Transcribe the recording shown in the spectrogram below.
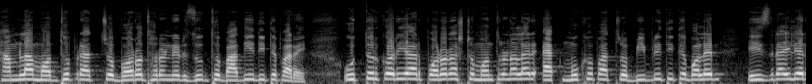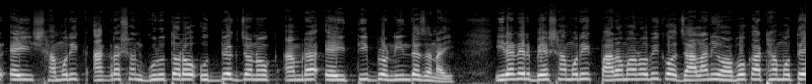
হামলা মধ্যপ্রাচ্য বড় ধরনের যুদ্ধ বাদিয়ে দিতে পারে। উত্তর কোরিয়ার পররাষ্ট্র মন্ত্রণালয়ের এক মুখপাত্র বিবৃতিতে বলেন, ইসরায়েলের এই সামরিক আগ্রাসন গুরুতর উদ্বেগজনক, আমরা এই তীব্র নিন্দা জানাই। ইরানের বেসামরিক, পারমাণবিক ও জ্বালানি অবকাঠামোতে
